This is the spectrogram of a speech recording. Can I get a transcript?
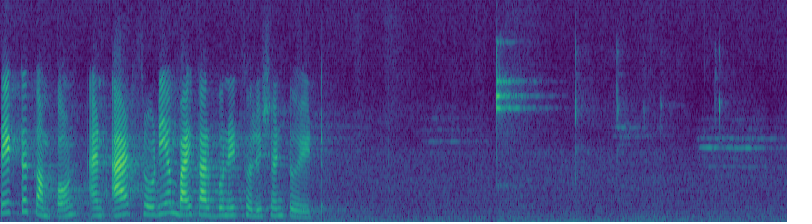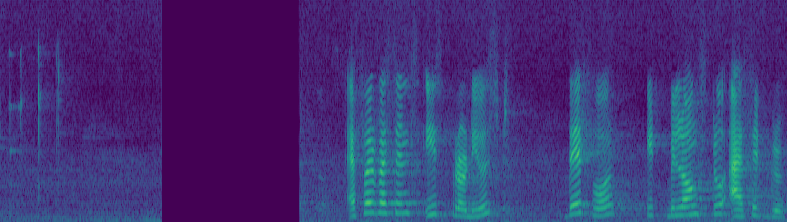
Take the compound and add sodium bicarbonate solution to it. Is produced, therefore, it belongs to acid group.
